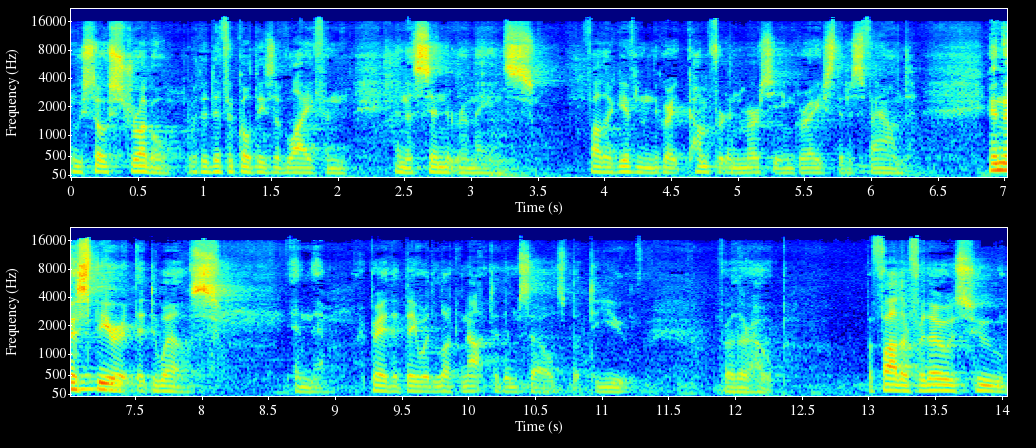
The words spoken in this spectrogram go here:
who so struggle with the difficulties of life and, and the sin that remains. Father, give them the great comfort and mercy and grace that is found in the Spirit that dwells in them. I pray that they would look not to themselves, but to you for their hope. But Father, for those who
